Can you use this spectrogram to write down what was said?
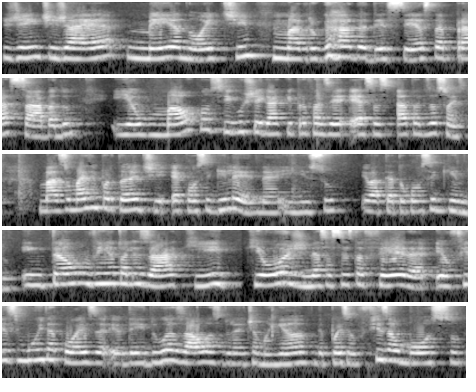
Gente, já é meia-noite, madrugada de sexta para sábado e eu mal consigo chegar aqui para fazer essas atualizações. Mas o mais importante é conseguir ler, né? E isso eu até tô conseguindo. Então vim atualizar aqui que hoje, nessa sexta-feira, eu fiz muita coisa. Eu dei duas aulas durante a manhã, depois eu fiz almoço,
